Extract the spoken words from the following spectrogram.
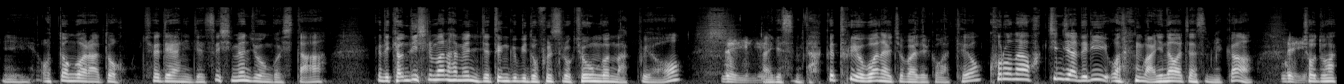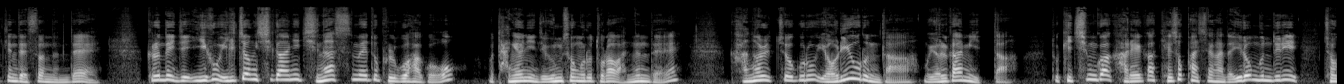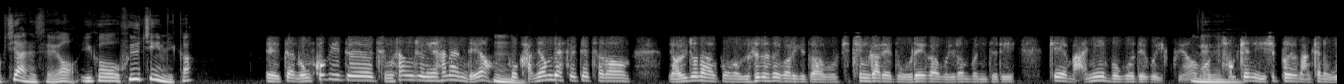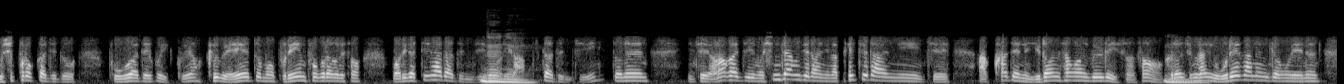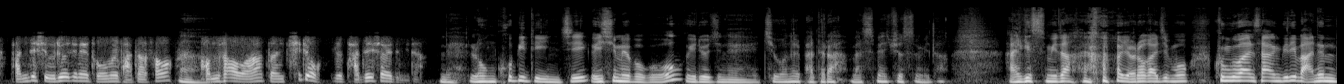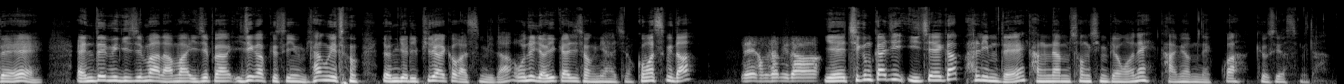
이 어떤 거라도 최대한 이제 쓰시면 좋은 것이다. 근데 견디실만 하면 이제 등급이 높을수록 좋은 건 맞고요. 네. 예, 예. 알겠습니다. 끝으로 요거 하나 여쭤봐야 될 것 같아요. 코로나 확진자들이 워낙 많이 나왔지 않습니까? 네. 예. 저도 확진됐었는데 그런데 이제 이후 일정 시간이 지났음에도 불구하고 뭐 당연히 이제 음성으로 돌아왔는데 간헐적으로 열이 오른다, 뭐 열감이 있다, 또 기침과 가래가 계속 발생한다 이런 분들이 적지 않으세요. 이거 후유증입니까? 네, 일단 롱코비드 증상 중에 하나인데요. 음. 또 감염됐을 때처럼 열도 나고 뭐 으슬으슬거리기도 하고 기침가래도 오래가고 이런 분들이 꽤 많이 보고되고 있고요. 뭐 적게는 20%에서 많게는 50%까지도 보고가 되고 있고요. 그 외에도 뭐 brain fog라 그래서 머리가 띵하다든지 네네. 머리가 아프다든지 또는 이제 여러 가지 뭐 심장 질환이나 폐 질환이 이제 악화되는 이런 상황들도 있어서 그런 음. 증상이 오래가는 경우에는 반드시 의료진의 도움을 받아서 아. 검사와 어떤 치료를 받으셔야 됩니다. 네, long COVID인지 의심해보고 의료진의 지원을 받으라 말씀해 주셨습니다. 알겠습니다. 여러 가지 뭐 궁금한 사항들이 많은데 엔데믹이지만 아마 이재갑, 이재갑 교수님 향후에도 연결이 필요할 것 같습니다. 오늘 여기까지 정리하죠. 고맙습니다. 네, 감사합니다. 예, 지금까지 이재갑 한림대 강남성심병원의 감염내과 교수였습니다.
